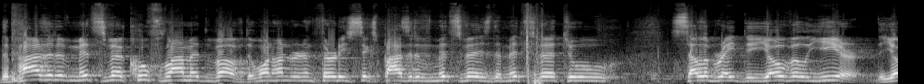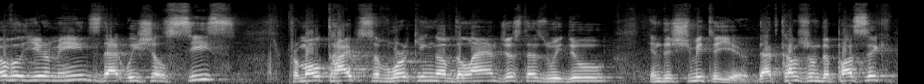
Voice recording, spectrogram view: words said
The positive mitzvah kuf lamed vav, the 136 positive mitzvah is the mitzvah to celebrate the Yovel year. The Yovel year means that we shall cease from all types of working of the land just as we do in the Shemitah year. That comes from the pasuk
